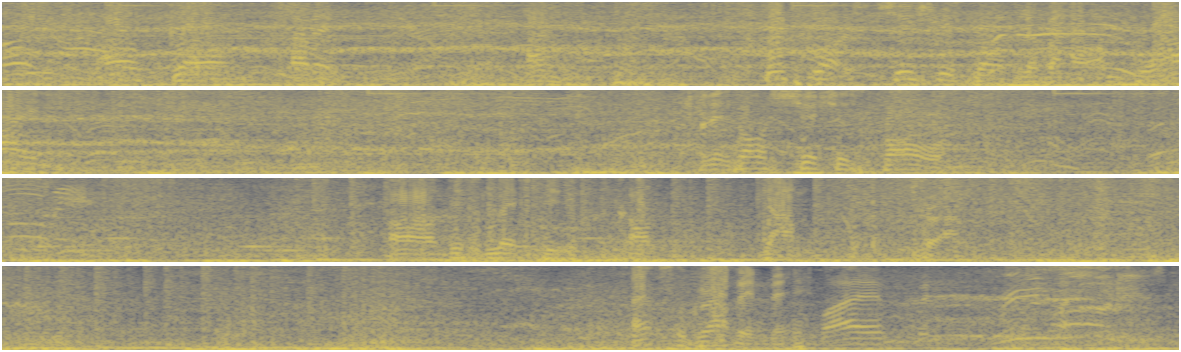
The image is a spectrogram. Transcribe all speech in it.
Oh, oh god. Got it. What Shish was talking about. I'm blind. And it's all Shish's fault. Oh, this lift is a goddamn trap. Thanks for grabbing me. Why have we... Reloading!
